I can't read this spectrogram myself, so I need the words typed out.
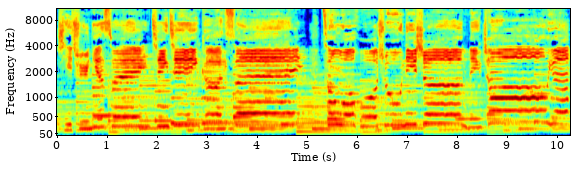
洗去年岁，紧紧跟随，从我活出你生命超越，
